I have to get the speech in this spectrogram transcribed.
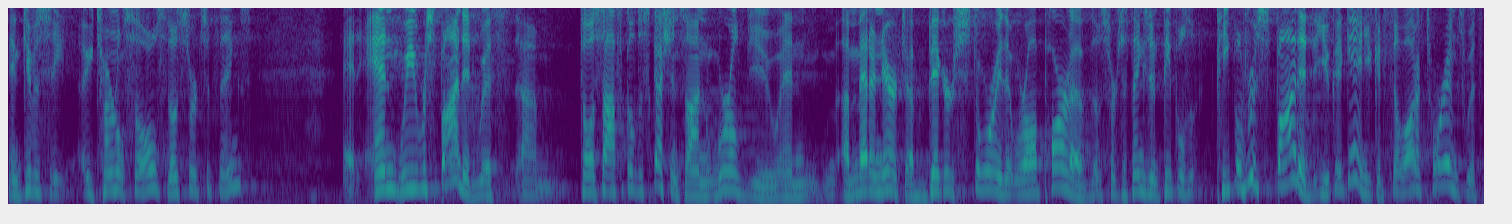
and give us eternal souls, those sorts of things. And, and we responded with um, philosophical discussions on worldview and a meta narrative, a bigger story that we're all part of, those sorts of things. And people, people responded. You, again, you could fill auditoriums with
